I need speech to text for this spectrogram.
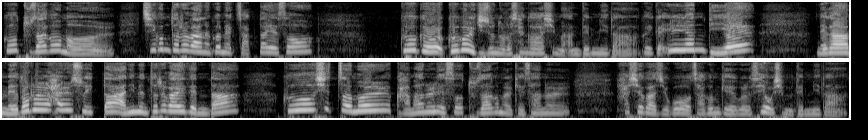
그 투자금을 지금 들어가는 금액 작다 해서 그걸, 그걸 기준으로 생각하시면 안 됩니다. 그러니까 1년 뒤에 내가 매도를 할 수 있다 아니면 들어가야 된다 그 시점을 감안을 해서 투자금을 계산을 하셔가지고 자금 계획을 세우시면 됩니다.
